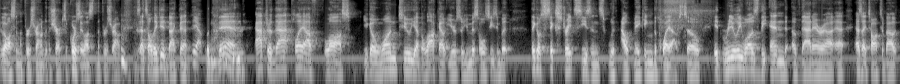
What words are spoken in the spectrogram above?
lost in the first round to the Sharks. Of course, they lost in the first round because that's all they did back then. Yeah. But then after that playoff loss, you go one, two, you have the lockout year, so you miss a whole season, but they go six straight seasons without making the playoffs. So it really was the end of that era. As I talked about,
